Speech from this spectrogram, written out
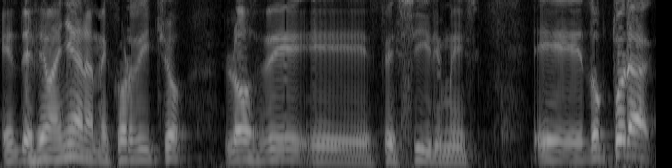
eh, desde mañana, mejor dicho, los de eh, FESIRMES. Eh, doctora,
